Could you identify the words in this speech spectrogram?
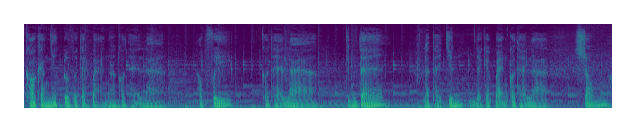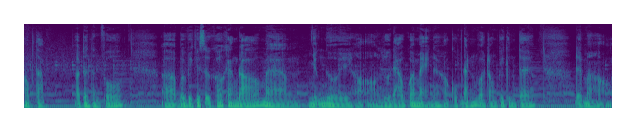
khó khăn nhất đối với các bạn có thể là học phí có thể là kinh tế là tài chính để các bạn có thể là sống học tập ở trên thành phố. À, bởi vì cái sự khó khăn đó mà những người họ lừa đảo qua mạng á, họ cũng đánh vào trong cái kinh tế để mà họ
